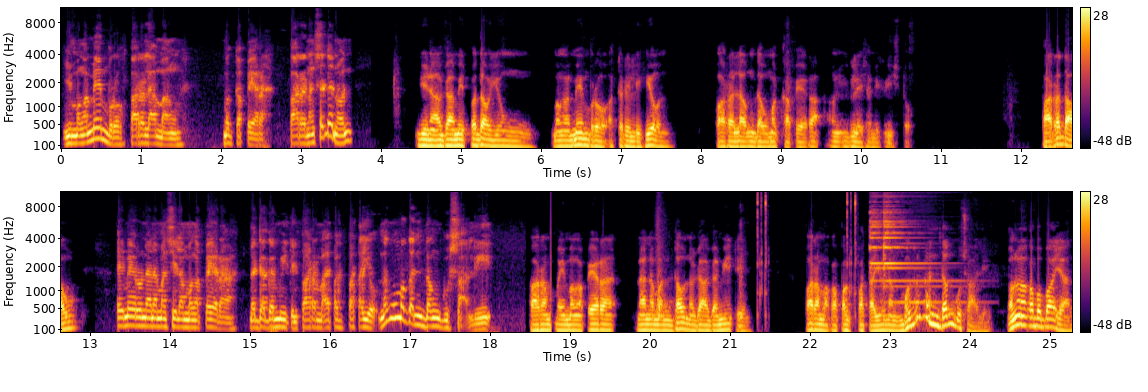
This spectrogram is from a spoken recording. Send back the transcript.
yung mga membro, para lamang magkapera. Para nang sa ganon, Ginagamit pa daw yung mga membro at relihiyon para lang daw magkapera ang Iglesia ni Cristo. Para daw, eh meron na naman silang mga pera na gagamitin para maipagpatayo ng magandang gusali. para may mga pera na naman daw na gagamitin para makapagpatayo ng magagandang gusali. Mga kababayan,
